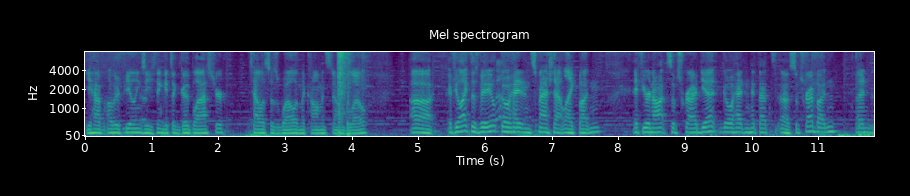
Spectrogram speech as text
you have other feelings and you think it's a good blaster, tell us as well in the comments down below. Uh, if you like this video, go ahead and smash that like button. If you're not subscribed yet, go ahead and hit that uh, subscribe button. And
